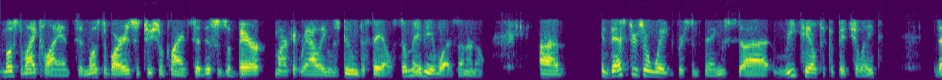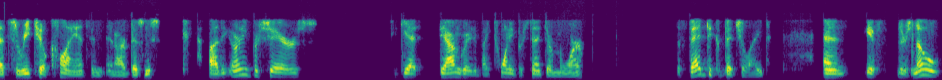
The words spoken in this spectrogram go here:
Most of my clients and most of our institutional clients said this was a bear market rally was doomed to fail. So maybe it was. I don't know. Uh, investors are waiting for some things. Uh, retail to capitulate. That's the retail client in, in our business. Uh, the earning per shares get downgraded by 20% or more, the Fed to capitulate, and if there's no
